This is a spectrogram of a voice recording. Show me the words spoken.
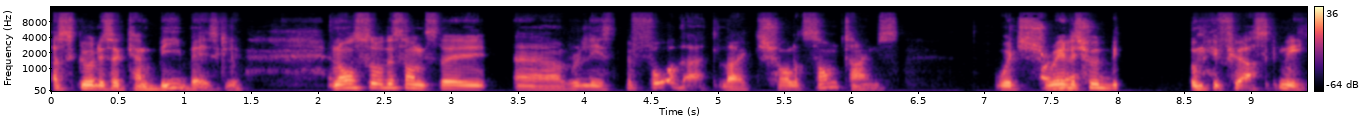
as good as it can be, basically. And also the songs they uh, released before that, like "Charlotte Sometimes," which oh, really yeah. should be, if you ask me.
